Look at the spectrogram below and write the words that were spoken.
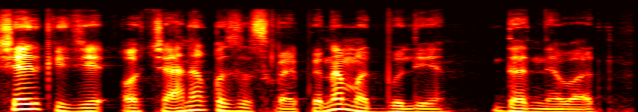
शेयर कीजिए और चैनल को सब्सक्राइब करना मत भूलिए। धन्यवाद।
